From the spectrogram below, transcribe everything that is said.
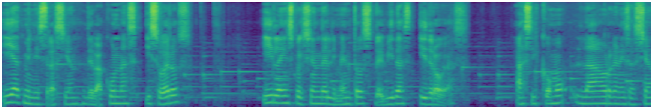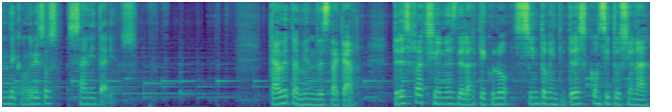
y administración de vacunas y sueros, y la inspección de alimentos, bebidas y drogas, así como la organización de congresos sanitarios. Cabe también destacar tres fracciones del artículo 123 constitucional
